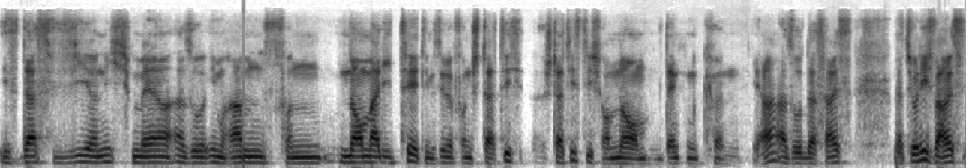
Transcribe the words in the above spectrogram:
ist, dass wir nicht mehr also im Rahmen von Normalität, im Sinne von statistischer Norm denken können. Ja, also das heißt, natürlich war es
